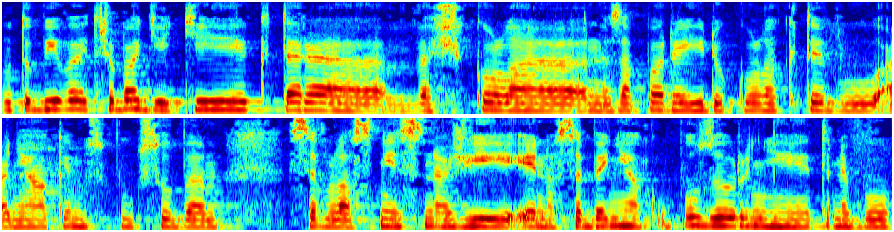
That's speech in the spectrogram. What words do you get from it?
No to bývají třeba děti, které ve škole nezapadají do kolektivu a nějakým způsobem se vlastně snaží i na sebe nějak upozornit nebo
